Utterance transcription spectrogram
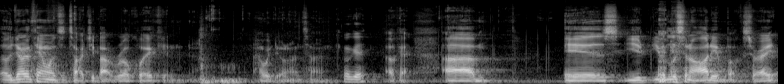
another thing I wanted to talk to you about real quick, and how we're doing on time? Okay. Okay. Um, is you you listen to audiobooks, right?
